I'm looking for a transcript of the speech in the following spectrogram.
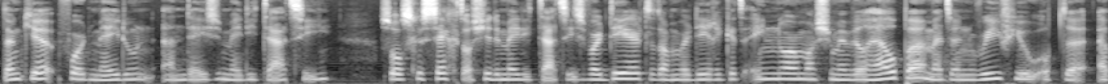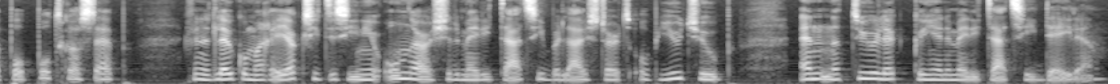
Dank je voor het meedoen aan deze meditatie. Zoals gezegd, als je de meditaties waardeert, dan waardeer ik het enorm als je me wil helpen met een review op de Apple Podcast app. Ik vind het leuk om een reactie te zien hieronder als je de meditatie beluistert op YouTube. En natuurlijk kun je de meditatie delen.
